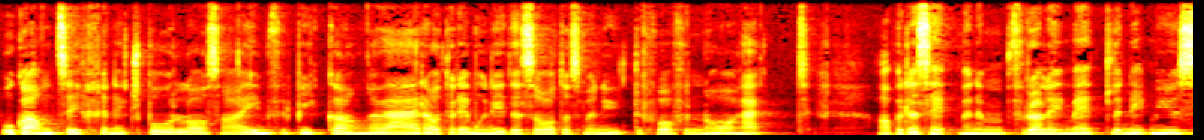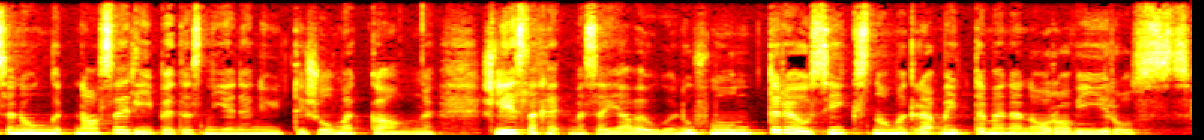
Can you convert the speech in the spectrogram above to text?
und ganz sicher nicht spurlos an ihm vorbeigegangen wären oder eben nicht so, dass man nichts davon vernommen hätte. Aber das hätte man dem Fräulein Mettler nicht müssen unter die Nase reiben, dass nie nichts ist umgegangen. Schliesslich hätte man sie ja aufmuntern und sei es nur gerade mit einem Norovirus.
